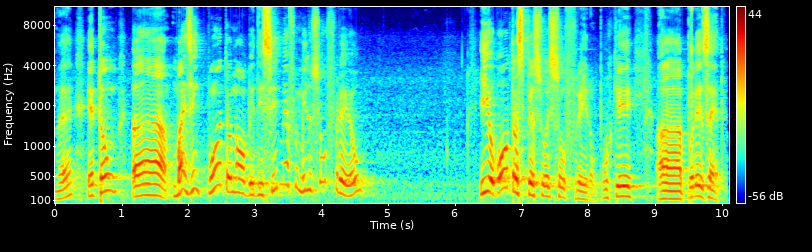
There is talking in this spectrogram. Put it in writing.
Né? Então, ah, mas enquanto eu não obedeci, minha família sofreu. E outras pessoas sofreram, porque, ah, por exemplo, ah,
